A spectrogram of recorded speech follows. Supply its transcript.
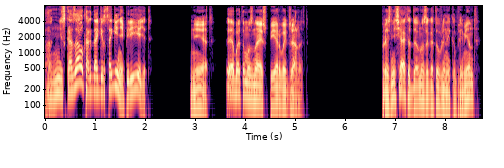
«Он не сказал, когда герцогиня переедет?» «Нет, ты об этом узнаешь первой, Джанет». Произнеся этот давно заготовленный комплимент,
